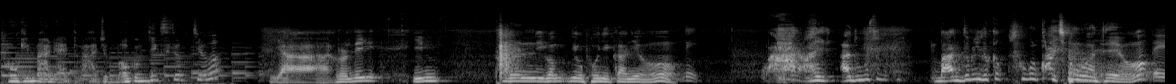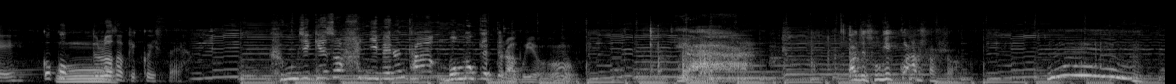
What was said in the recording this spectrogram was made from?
보기만 해도 아주 먹음직스럽죠? 야 그런데 이, 이 다른 이거 이거 보니까요. 네. 와 아, 아주 무슨 만두를 이렇게 속을 꽉 채운 것 같아요. 네, 꼭꼭 오. 눌러서 빚고 있어요. 큼직해서 한 입에는 다 못 먹겠더라고요. 이야 아주 속이 꽉 찼어. 음.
